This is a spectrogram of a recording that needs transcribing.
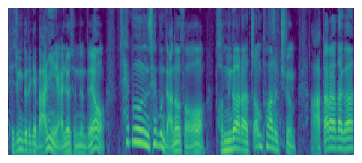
대중들에게 많이 알려졌는데요. 세 분 세 분 나눠서 번갈아 점프하는 춤. 아, 따라하다가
